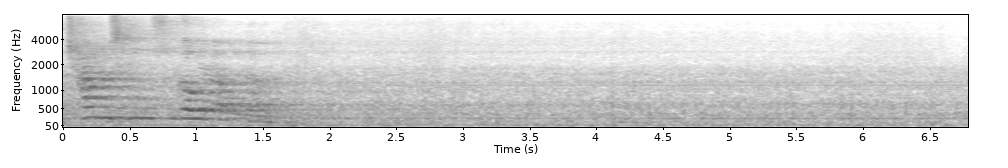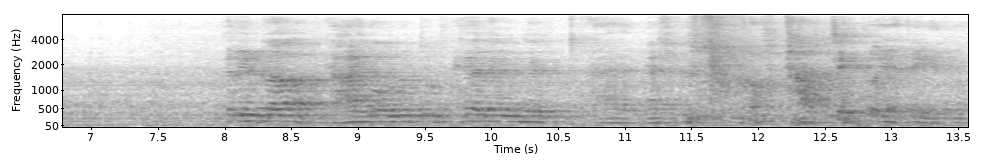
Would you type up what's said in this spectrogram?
참 생수가 올라온다. 그러니까 야 이거 오늘 좀 해야 되는데 아, 날씨도 춥고 다음 주에 또 해야 되겠네.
